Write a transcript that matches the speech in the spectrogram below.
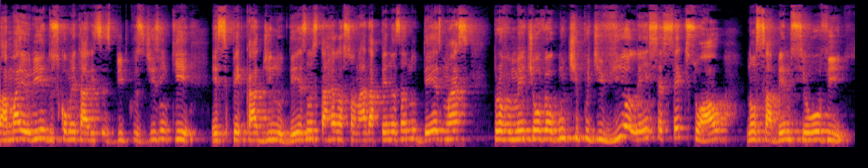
a maioria dos comentaristas bíblicos dizem que esse pecado de nudez não está relacionado apenas à nudez, mas provavelmente houve algum tipo de violência sexual. Não sabemos se houve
